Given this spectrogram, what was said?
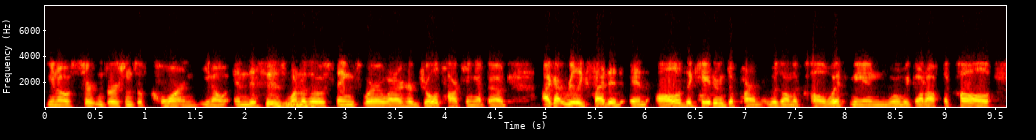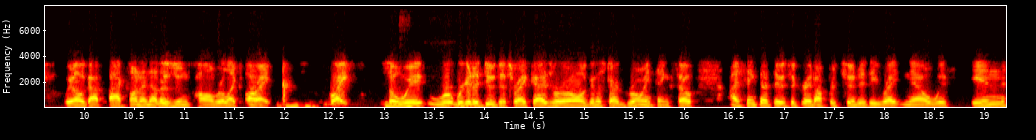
you know certain versions of corn you know and this is one of mm-hmm. those things where when i heard johl talking about i got really excited and all of the catering department was on the call with me and when we got off the call we all got back on another zoom call and we're like all right right so mm-hmm. we, we're, we're going to do this right guys? We're all going to start growing things. So i think that there's a great opportunity right now within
